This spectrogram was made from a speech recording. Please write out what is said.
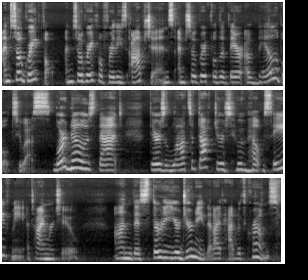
I'm so grateful. I'm so grateful for these options. I'm so grateful that they're available to us. Lord knows that there's lots of doctors who have helped save me a time or two on this 30 year journey that I've had with Crohn's.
